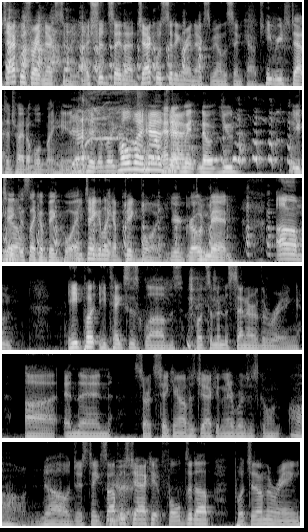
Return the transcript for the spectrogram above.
jack was right next to me. I should say that. Jack was sitting right next to me on the same couch. He reached out to try to hold my hand, i'm like hold my hand and Jack. I went, "No, you, you take No. this like a big boy. you take it like a big boy You're a grown man." Um, he put he takes his gloves, puts them in the center of the ring, uh, and then starts taking off his jacket, and everyone's just going, "Oh no!" Just takes off his jacket, folds it up, puts it on the ring,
